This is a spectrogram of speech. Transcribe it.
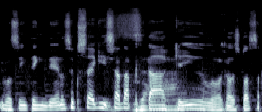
E você entendendo, você consegue se adaptar Exato. àquilo, àquela situação.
